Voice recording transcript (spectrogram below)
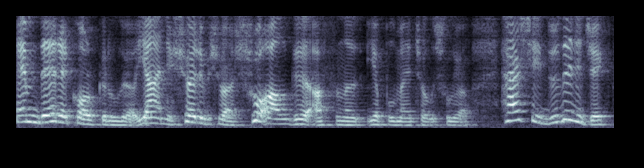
hem de rekor kırılıyor. Yani şöyle bir şey var. Şu algı aslında yapılmaya çalışılıyor. Her şey düzelecek.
